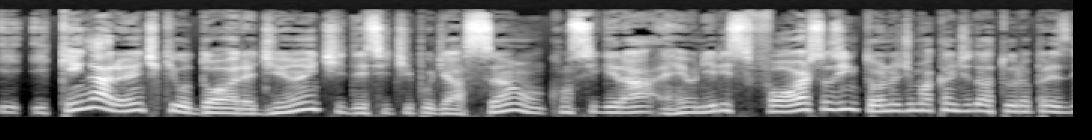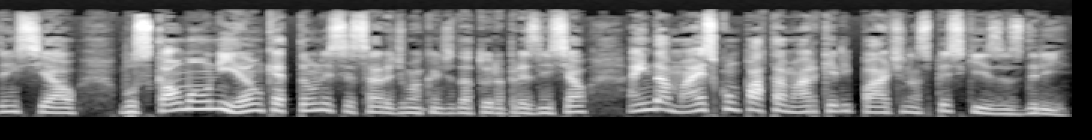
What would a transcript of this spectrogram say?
e, e, quem garante que o Dória, diante desse tipo de ação, conseguirá reunir esforços em torno de uma candidatura presidencial, buscar uma união que é tão necessária de uma candidatura presidencial, ainda mais com o patamar que ele parte nas pesquisas, Dri?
